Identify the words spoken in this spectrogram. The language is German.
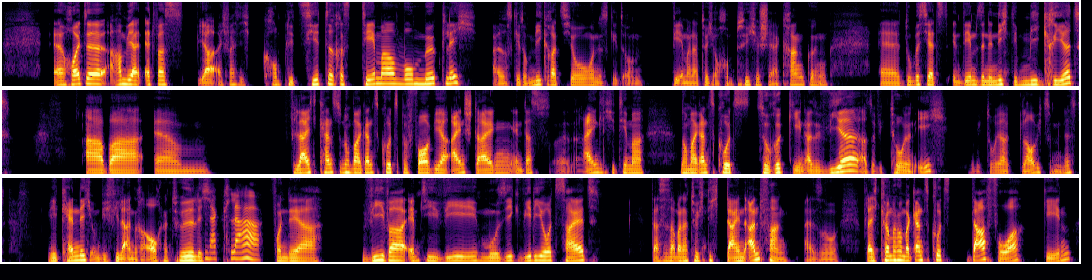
Äh, heute haben wir ein etwas, ja, ich weiß nicht, komplizierteres Thema womöglich. Also es geht um Migration, es geht um, wie immer natürlich auch um psychische Erkrankungen. Äh, du bist jetzt in dem Sinne nicht migriert, aber ähm, vielleicht kannst du noch mal ganz kurz, bevor wir einsteigen in das äh, eigentliche Thema, noch mal ganz kurz zurückgehen. Also wir, also Victoria und ich, Victoria, glaube ich zumindest. Wir kennen dich und wie viele andere auch natürlich. Na klar. Von der Viva MTV Musik-Video-Zeit. Das ist aber natürlich nicht dein Anfang. Also vielleicht können wir noch mal ganz kurz davor gehen.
